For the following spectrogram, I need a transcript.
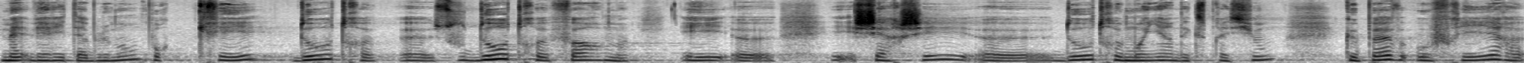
mais véritablement pour créer d'autres, euh, sous d'autres formes et, euh, chercher d'autres moyens d'expression que peuvent offrir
